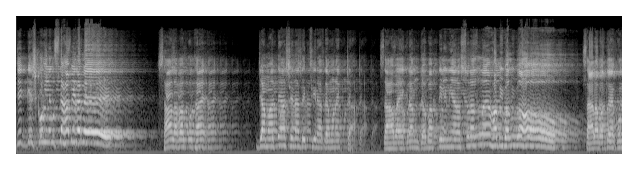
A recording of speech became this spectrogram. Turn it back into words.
জিজ্ঞেস করলেন, সাহাবীরা রে, সাহাবা কোথায়? জামাতে আসে না, দেখছি না, তেমন একটা। সাহাবা একরাম জবাব দিলেন, ইয়া রাসূলুল্লাহ, হাবিবাল্লাহ। সাহাবা তো এখন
